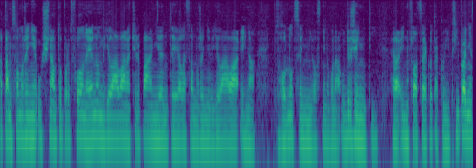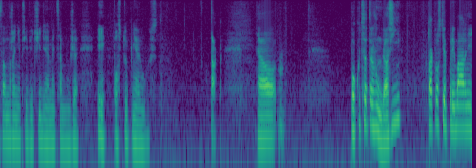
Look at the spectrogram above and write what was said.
a tam samozřejmě už nám to portfolio nejenom vydělává na čerpání renty, ale samozřejmě vydělává i na zhodnocení vlastně nebo na udržení té eh, inflace jako takový. Případně samozřejmě při větší dynamice může i postupně růst. Tak, eh, pokud se trhům daří, tak prostě primárně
